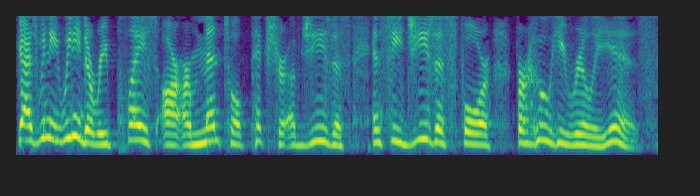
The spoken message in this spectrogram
Guys, we need, we need to replace our, our mental picture of Jesus and see Jesus for, for who he really is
